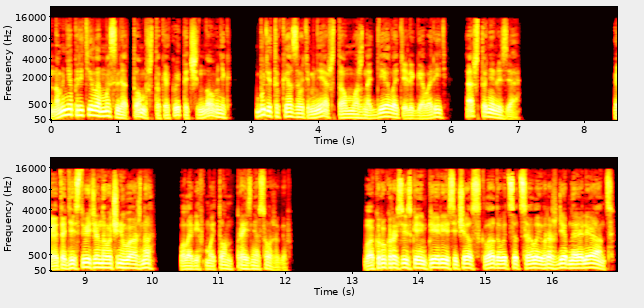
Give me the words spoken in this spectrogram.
Но мне претила мысль о том, что какой-то чиновник будет указывать мне, что можно делать или говорить, а что нельзя. «Это действительно очень важно», — уловив мой тон, произнес Ожегов. «Вокруг Российской империи сейчас складывается целый враждебный альянс,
